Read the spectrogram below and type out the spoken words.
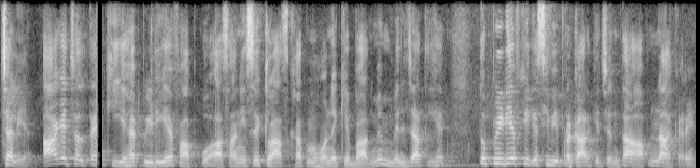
चलिए, आगे चलते हैं कि यह पीडीएफ आपको आसानी से क्लास खत्म होने के बाद में मिल जाती है। तो पीडीएफ की किसी भी प्रकार की चिंता आप ना करें।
